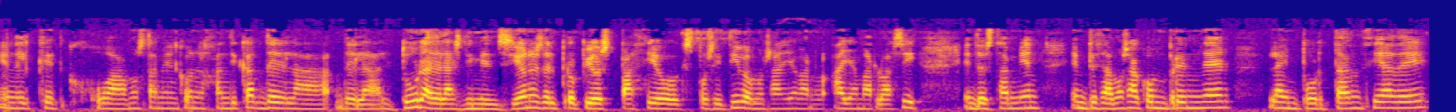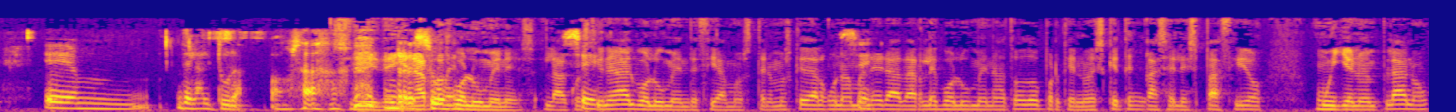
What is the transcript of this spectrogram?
en el que jugábamos también con el hándicap de la, de la altura, de las dimensiones del propio espacio expositivo, vamos a llamarlo, a llamarlo así. Entonces también empezamos a comprender la importancia de, em, de la altura. Vamos a sí, de llenar los volúmenes. La cuestión era el volumen, decíamos. Tenemos que de alguna manera darle volumen a todo porque no es que tengas el espacio muy lleno en plano,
